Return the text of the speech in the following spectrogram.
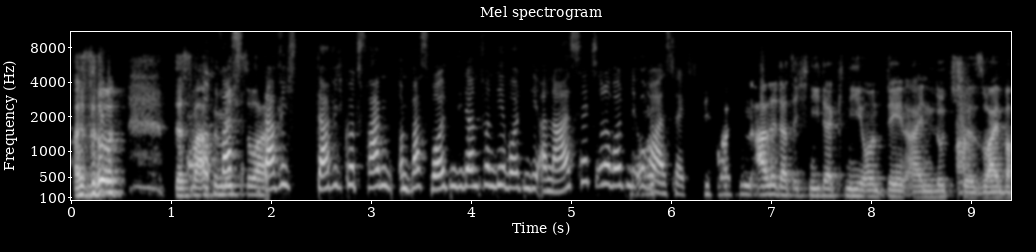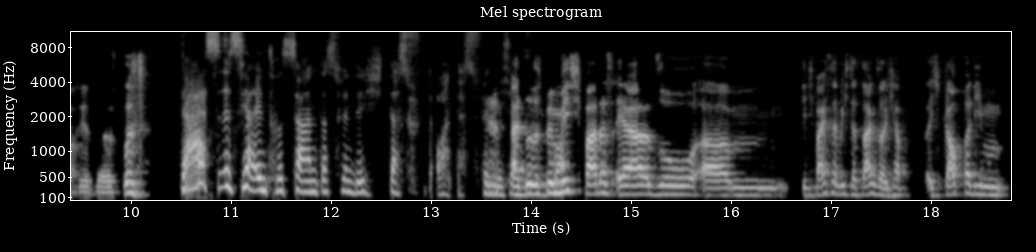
Also, das war für was, mich so. Darf ich, darf ich kurz fragen, und was wollten die dann von dir? Wollten die Analsex oder wollten die Oralsex? Die wollten alle, dass ich niederknie und den einen lutsche. Ah. So einfach ist es. Das ist ja interessant, das finde ich, das, oh, das finde ich. Also für mich war das eher so, ähm, ich weiß nicht, wie ich das sagen soll. Ich habe, ich glaube, bei dem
